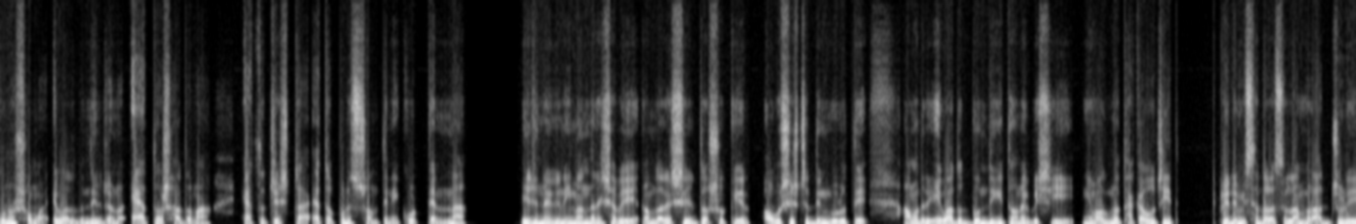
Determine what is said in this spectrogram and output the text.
কোনো সময় এবাদত বন্দীর জন্য এত সাধনা, এত চেষ্টা, এত পরিশ্রম তিনি করতেন না। এই জন্য একজন ইমানদার হিসাবে রমজানের শেষ দশকের অবশিষ্ট দিনগুলোতে আমাদের এবাদত বন্দীগীতে অনেক বেশি নিমগ্ন থাকা উচিত। প্রেমী সাল্লাহ সাল্লাম রাত জুড়ে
